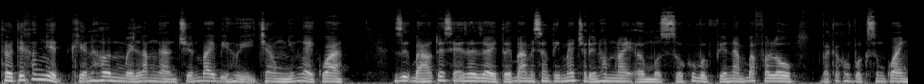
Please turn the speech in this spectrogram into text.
Thời tiết khắc nghiệt khiến hơn 15.000 chuyến bay bị hủy trong những ngày qua. Dự báo tuyết sẽ rơi dày tới 30 cm cho đến hôm nay ở một số khu vực phía nam Buffalo và các khu vực xung quanh.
